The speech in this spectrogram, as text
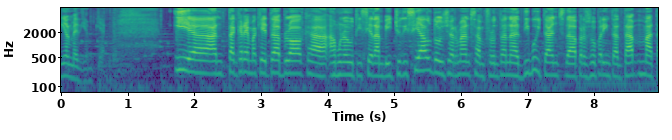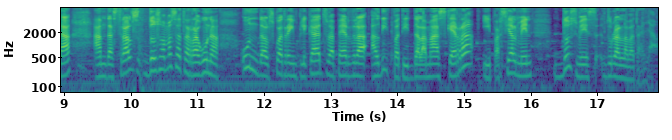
ni el medi ambient. I eh, tancarem aquest eh, bloc eh, amb una notícia d'àmbit judicial. Dos germans s'enfronten a 18 anys de presó per intentar matar amb destrals dos homes a Tarragona. Un dels quatre implicats va perdre el dit petit de la mà esquerra i parcialment dos més durant la batalla.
